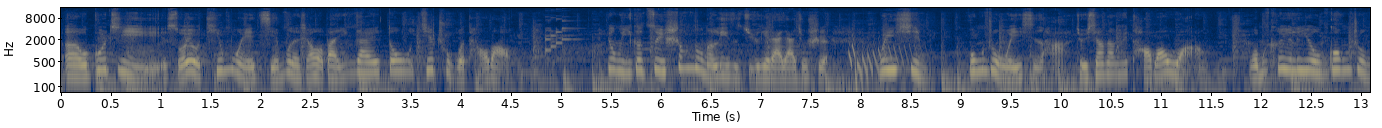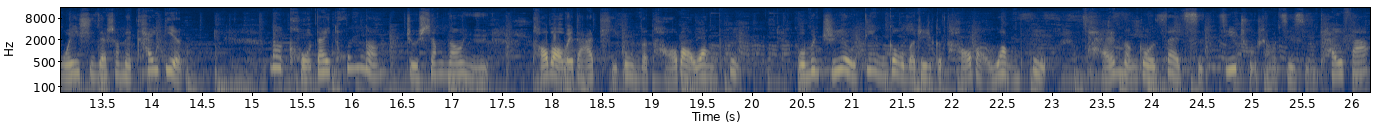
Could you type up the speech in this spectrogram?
呃，我估计所有听莫言节目的小伙伴应该都接触过淘宝。用一个最生动的例子举给大家，就是微信公众微信哈，就相当于淘宝网。我们可以利用公众微信在上面开店。那口袋通呢，就相当于淘宝为大家提供的淘宝旺铺。我们只有订购了这个淘宝旺铺，才能够在此基础上进行开发。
